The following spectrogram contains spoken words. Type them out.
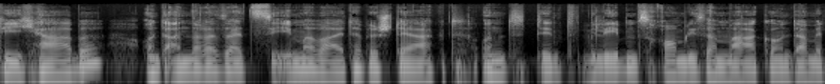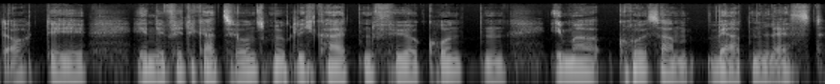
die ich habe und andererseits sie immer weiter bestärkt und den Lebensraum dieser Marke und damit auch die Identifikationsmöglichkeiten für Kunden immer größer werden lässt.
